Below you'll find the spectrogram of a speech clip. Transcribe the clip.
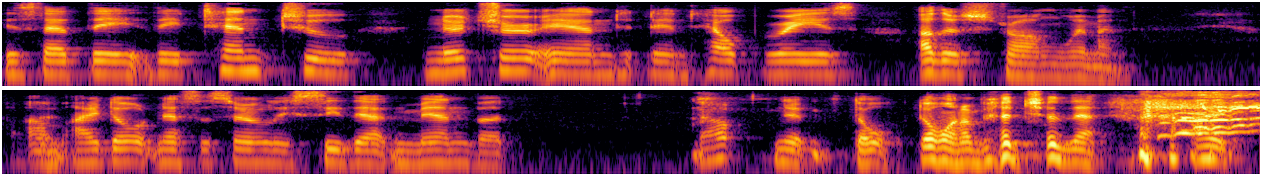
is that they, they tend to nurture and, and help raise other strong women. Um, I don't necessarily see that in men, but Nope. don't don't want to mention that. I-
